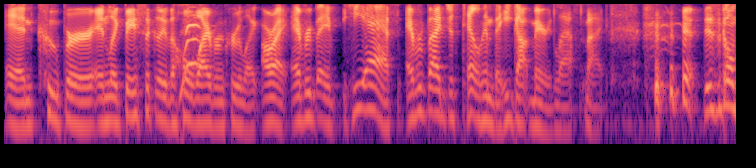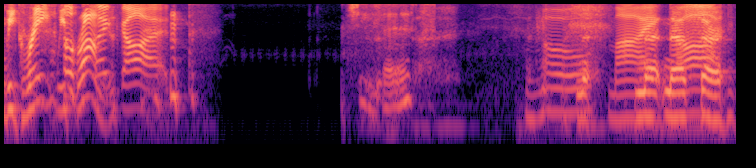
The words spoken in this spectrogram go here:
and Cooper and like basically the whole Wyvern crew like all right everybody if he asks everybody just tell him that he got married last night this is gonna be great we oh promise Oh my god. Jesus. Oh my Now, now, sir,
